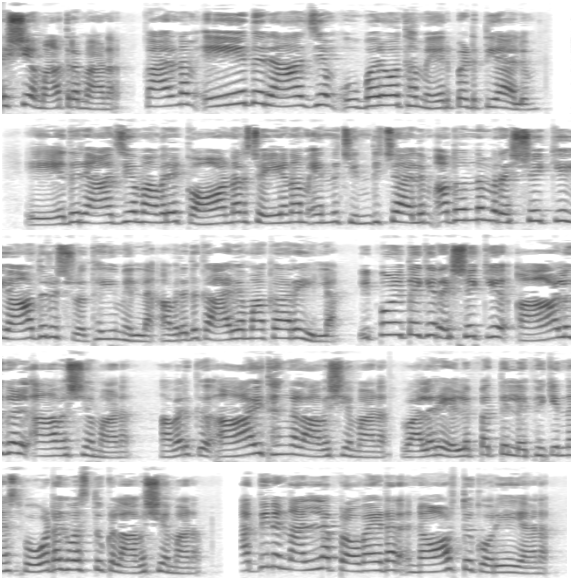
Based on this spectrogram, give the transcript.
റഷ്യ മാത്രമാണ്. കാരണം ഏത് രാജ്യം ഉപരോധം ഏർപ്പെടുത്തിയാലും ഏത് രാജ്യം അവരെ കോർണർ ചെയ്യണം എന്ന് ചിന്തിച്ചാലും അതൊന്നും റഷ്യയ്ക്ക് യാതൊരു ശ്രദ്ധയുമില്ല. അവരത് കാര്യമാക്കാറേയില്ല. ഇപ്പോഴത്തേക്ക് റഷ്യയ്ക്ക് ആളുകൾ ആവശ്യമാണ്. അവർക്ക് ആയുധങ്ങൾ ആവശ്യമാണ്. വളരെ എളുപ്പത്തിൽ ലഭിക്കുന്ന സ്ഫോടക വസ്തുക്കൾ ആവശ്യമാണ്. അതിന് നല്ല പ്രൊവൈഡർ നോർത്ത് കൊറിയയാണ്.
